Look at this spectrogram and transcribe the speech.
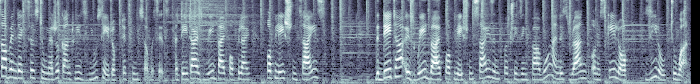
sub indexes to measure countries' usage of different services. The data is weighed by population size. The data is weighed by population size and purchasing power and is ranked on a scale of 0 to 1.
